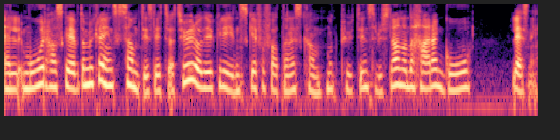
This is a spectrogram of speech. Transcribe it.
L. Mohr har skrevet om ukrainsk samtidslitteratur og de ukrainske forfatternes kamp mot Putins Russland, og det her er god lesning.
